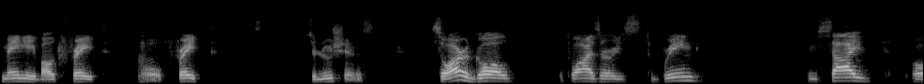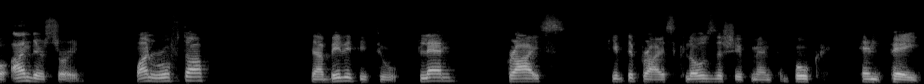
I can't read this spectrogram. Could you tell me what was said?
mainly about freight mm-hmm. or freight solutions. So our goal at Wisor is to bring inside or under, sorry, one rooftop, the ability to plan, price, give the price, close the shipment, book, and pay.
